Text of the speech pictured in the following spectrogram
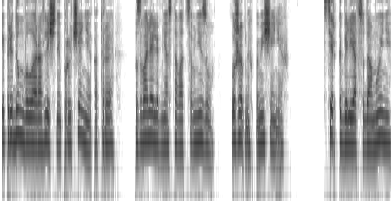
и придумывала различные поручения, которые позволяли мне оставаться внизу, в служебных помещениях. Стирка белья в судомойне,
